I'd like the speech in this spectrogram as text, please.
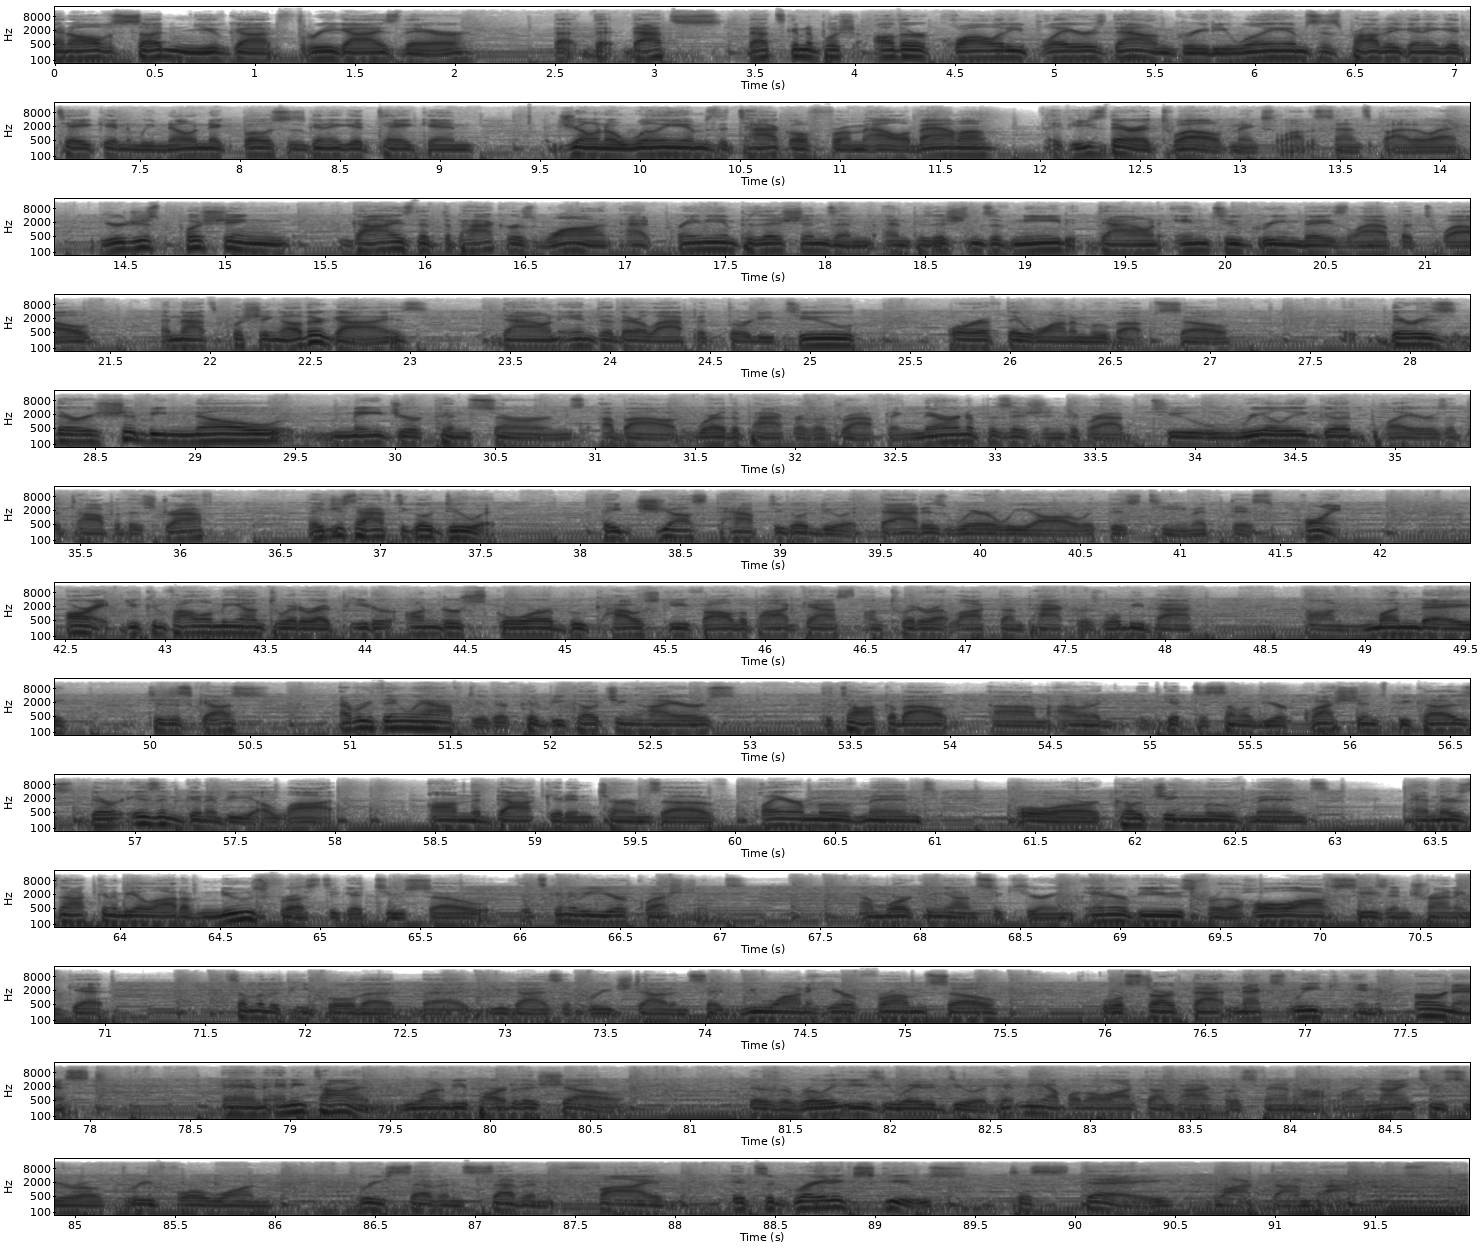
And all of a sudden, you've got three guys there. That, that that's that's going to push other quality players down. Greedy Williams is probably going to get taken. We know Nick Bosa is going to get taken. Jonah Williams, the tackle from Alabama, if he's there at 12, makes a lot of sense, by the way. You're just pushing guys that the Packers want at premium positions and, and positions of need down into Green Bay's lap at 12. And that's pushing other guys down into their lap at 32 or if they want to move up. So there is there should be no major concerns about where the Packers are drafting. They're in a position to grab two really good players at the top of this draft. They just have to go do it. They just have to go do it. That is where we are with this team at this point. All right, you can follow me on Twitter at Peter underscore Bukowski. Follow the podcast on Twitter at Locked On Packers. We'll be back on Monday to discuss everything we have to. There could be coaching hires to talk about. Um, I'm going to get to some of your questions because there isn't going to be a lot on the docket in terms of player movement or coaching movement, and there's not going to be a lot of news for us to get to. So it's going to be your questions. I'm working on securing interviews for the whole off season, trying to get some of the people that that you guys have reached out and said you want to hear from. So we'll start that next week in earnest. And anytime you want to be part of the show, there's a really easy way to do it. Hit me up on the Locked On Packers fan hotline, 920-341-3775. It's a great excuse to stay locked on Packers.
